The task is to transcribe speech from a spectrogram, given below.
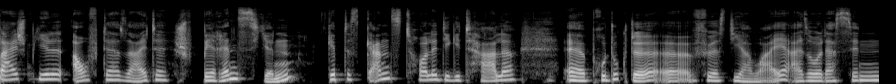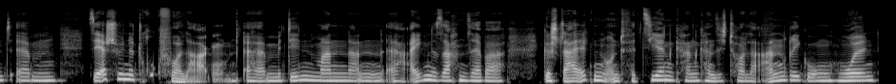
Beispiel auf der Seite Sperenzchen gibt es ganz tolle digitale äh, Produkte äh, fürs DIY. Also das sind ähm, sehr schöne Druckvorlagen, äh, mit denen man dann äh, eigene Sachen selber gestalten und verzieren kann, kann sich tolle Anregungen holen.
